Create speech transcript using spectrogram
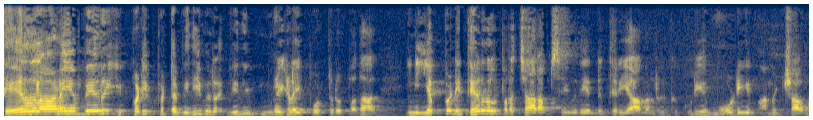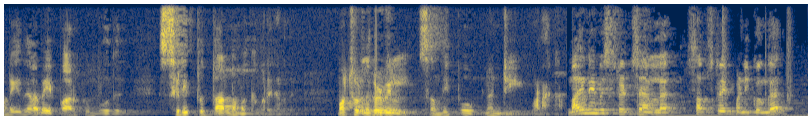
தேர்தல் ஆணையம் வேறு இப்படிப்பட்ட விதிமுறை விதிமுறைகளை போட்டிருப்பதால் இனி எப்படி தேர்தல் பிரச்சாரம் செய்வது என்று தெரியாமல் இருக்கக்கூடிய மோடியும் அமித்ஷாவுடைய நிலைமை பார்க்கும்போது சிரிப்புத்தான் நமக்கு வருகிறது. மற்றொரு நிகழ்வில் சந்திப்போம். நன்றி. வணக்கம். மை நேம் இஸ் ரெட் சேனலை சப்ஸ்கிரைப் பண்ணிக்கோங்க.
